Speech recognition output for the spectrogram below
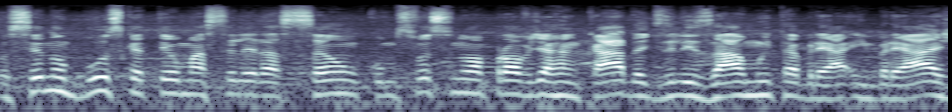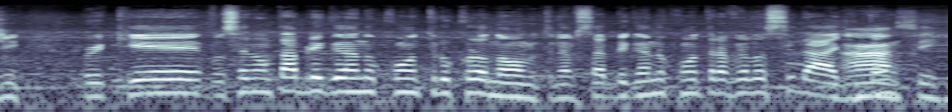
você não busca ter uma aceleração como se fosse numa prova de arrancada, deslizar muita embrea- embreagem, porque você não está brigando contra o cronômetro, né? Você está brigando contra a velocidade. Ah, então, sim.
